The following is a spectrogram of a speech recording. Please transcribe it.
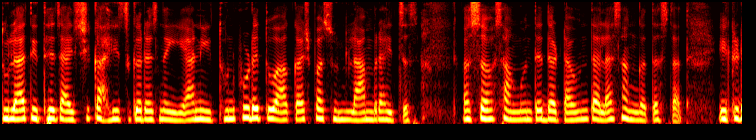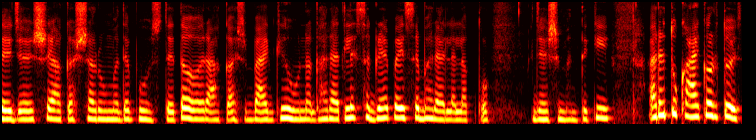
तुला तिथे जायची काहीच गरज नाही आहे आणि इथून पुढे तू आकाशपासून लांब राहायचंस असं सांगून ते दटावून त्याला सांगत असतात. इकडे जयश्री आकाशच्या रूममध्ये पोहोचते तर आकाश बॅग घेऊन घरातले सगळे पैसे भरायला लागतो. जयश्री म्हणते की अरे तू काय करतोयस?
